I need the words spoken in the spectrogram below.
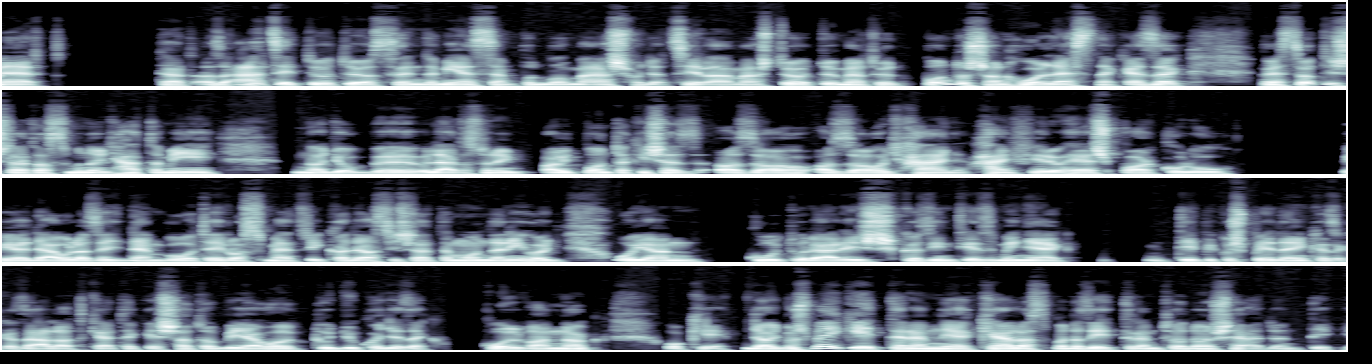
mert tehát az AC töltő az szerintem ilyen szempontból más, hogy a célállomás töltő, mert hogy pontosan hol lesznek ezek. Persze ott is lehet azt mondani, hogy hát ami nagyobb, lehet azt mondani, hogy amit mondtak is, ez azzal, azzal hogy hány, hány férőhelyes parkoló például az egy nem volt egy rossz metrika, de azt is lehetne mondani, hogy olyan kulturális közintézmények, tipikus példáink ezek az állatkertek és stb., ahol tudjuk, hogy ezek hol vannak, oké. Okay. De hogy most melyik étteremnél kell, azt majd az étterem tulajdonos eldönti.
